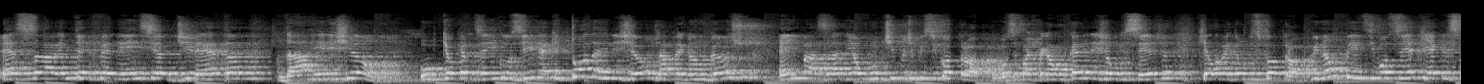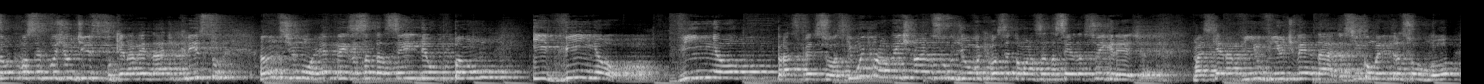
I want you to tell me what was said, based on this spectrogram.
essa interferência direta da religião. O que eu quero dizer, inclusive, é que toda religião, já pegando gancho, é embasada em algum tipo de psicotrópico. Você pode pegar qualquer religião que seja, que ela vai ter um psicotrópico. E não pense você que é cristão que você fugiu disso, porque na verdade Cristo, antes de morrer, fez a Santa Ceia e deu pão para as pessoas, que muito provavelmente não era o suco de uva que você toma na Santa Ceia da sua igreja, mas que era vinho, vinho de verdade. Assim como ele transformou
